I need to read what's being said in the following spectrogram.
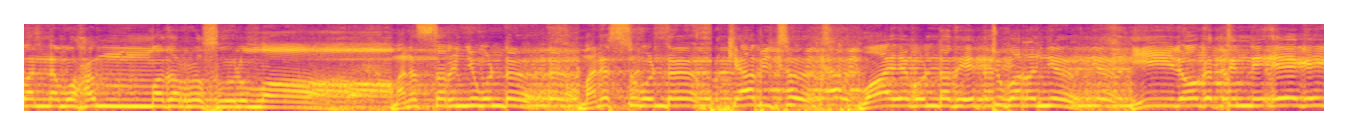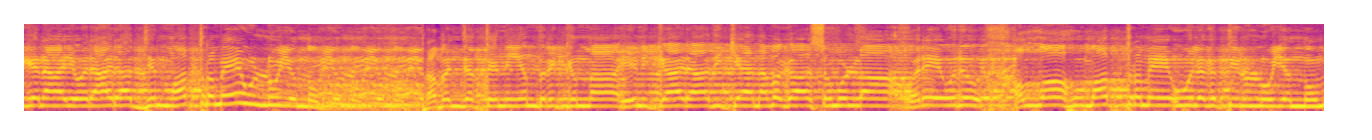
അന്ന മനസ്സറിഞ്ഞുകൊണ്ട് മനസ്സുകൊണ്ട് പ്രഖ്യാപിച്ച് വായ കൊണ്ട് ഏറ്റുപറഞ്ഞ് ഈ ലോകത്തിന് ഏകൈകനായ ഒരു ആരാധ്യൻ മാത്രമേ ഉള്ളൂ എന്നും പ്രപഞ്ചത്തെ നിയന്ത്രിക്കുന്ന എനിക്ക് ആരാധിക്കാൻ അവകാശമുള്ള ഒരേ ഒരു അള്ളാഹു മാത്രമേ ഉലകത്തിലുള്ളൂ എന്നും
